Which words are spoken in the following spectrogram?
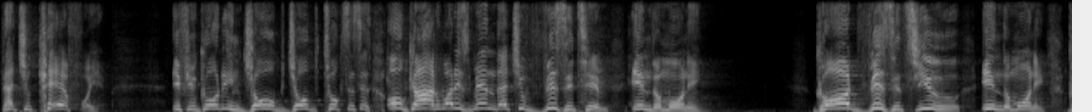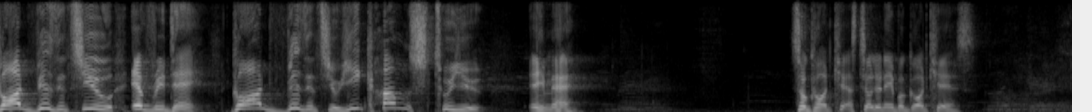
that you care for him? If you go in Job, Job talks and says, Oh God, what is man that you visit him in the morning? God visits you in the morning. God visits you every day. God visits you. He comes to you. Amen. So God cares. Tell your neighbor, God cares. God cares.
